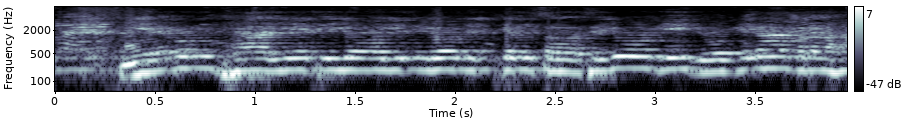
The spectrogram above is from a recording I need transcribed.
एवं ध्यायेति यो यो नित्यं समस्य योगी योगिनामरः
